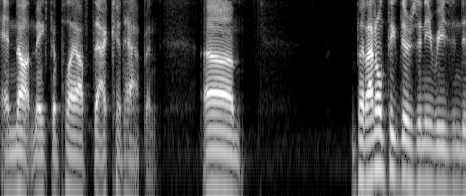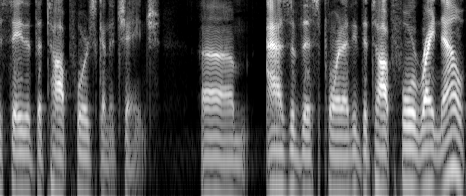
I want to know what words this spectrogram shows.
and not make the playoff, that could happen. Um, but I don't think there's any reason to say that the top four is going to change um, as of this point. I think the top four right now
